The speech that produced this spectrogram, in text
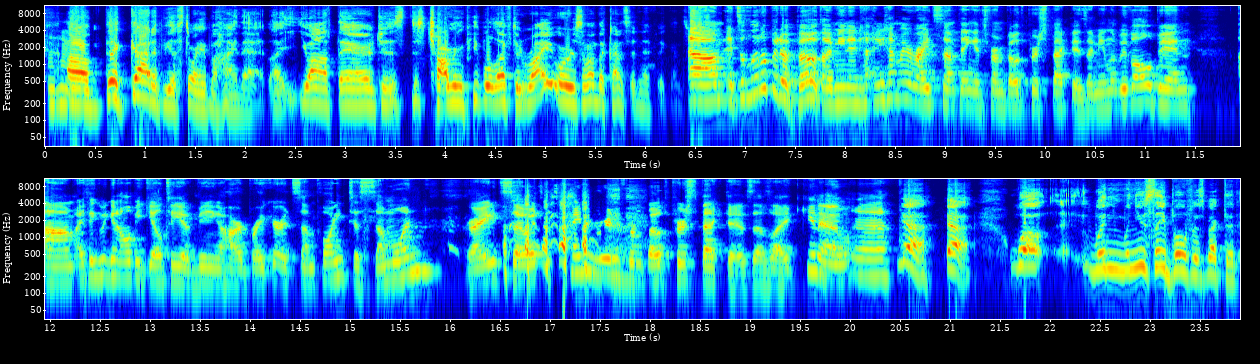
Mhm. Um, there got to be a story behind that. Like you out there just just charming people left and right, or some other kind of significance. Um, it's a little bit of both. I mean, anytime I write something, it's from both perspectives. I mean, we've all been. Um, I think we can all be guilty of being a heartbreaker at some point to someone, right? So it's, it's kind of written from both perspectives of like, you know, uh, Yeah, yeah. Well, when when you say both perspective,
